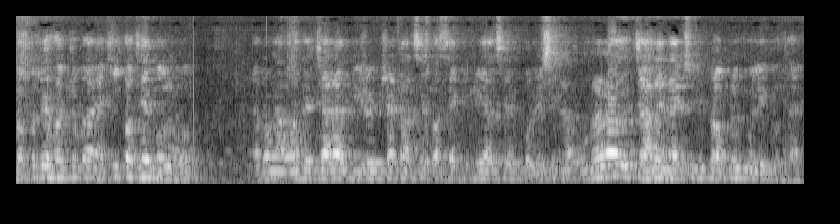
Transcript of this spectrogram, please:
সকলে হয়তো বা একই কথাই বলব এবং আমাদের যারা বিউরোক্র্যাট আছে বা সেক্রেটারি আছে পলিটিশিয়ান ওনারাও জানেন অ্যাকচুয়ালি প্রবলেমগুলি কোথায়।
